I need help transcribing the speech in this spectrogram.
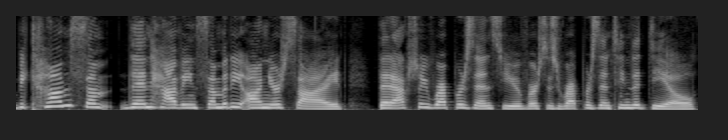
becomes some then having somebody on your side that actually represents you versus representing the deal.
